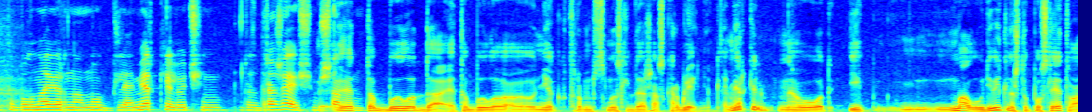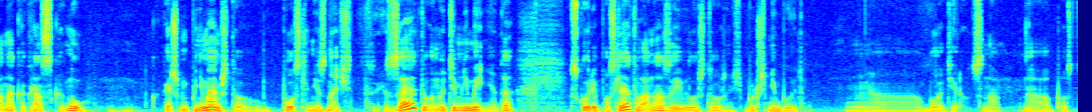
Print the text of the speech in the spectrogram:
Это было, наверное, ну, для Меркель очень раздражающим шагом. Это было, да, это было э, в некотором смысле даже оскорбление для Меркель. Вот. И мало удивительно, что после этого она как раз, ну, конечно, мы понимаем, что после не значит из-за этого, но тем не менее, да, вскоре после этого она заявила, что значит, больше не будет баллотироваться на, пост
